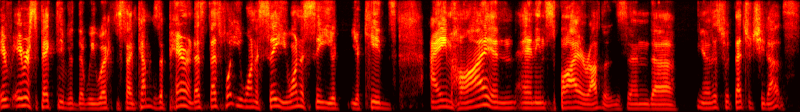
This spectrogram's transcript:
irrespective of that we work at the same company, as a parent, that's that's what you want to see. You want to see your, your kids aim high and and inspire others, and uh, you know that's what that's what she does.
